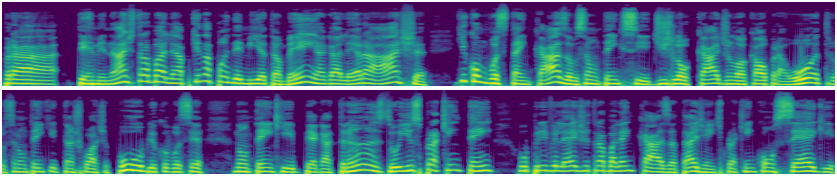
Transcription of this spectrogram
para terminar de trabalhar, porque na pandemia também a galera acha que como você está em casa, você não tem que se deslocar de um local para outro, você não tem que ir transporte público, você não tem que pegar trânsito, isso para quem tem o privilégio de trabalhar em casa, tá, gente? Para quem consegue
